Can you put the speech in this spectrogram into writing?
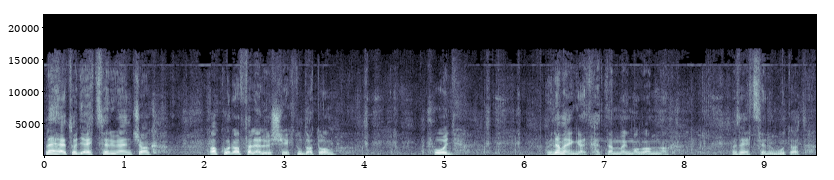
Lehet, hogy egyszerűen csak akkora a felelősségtudatom, hogy, hogy nem engedhettem meg magamnak az egyszerű utat.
